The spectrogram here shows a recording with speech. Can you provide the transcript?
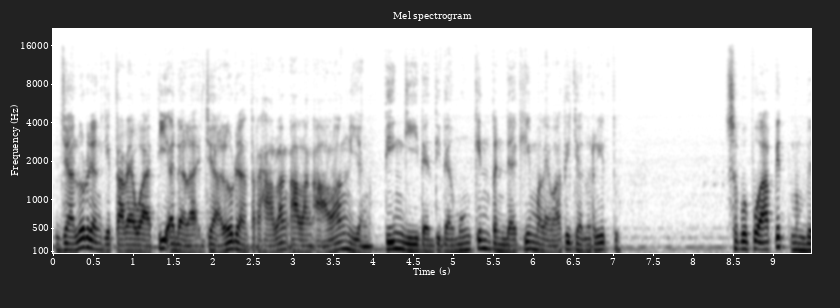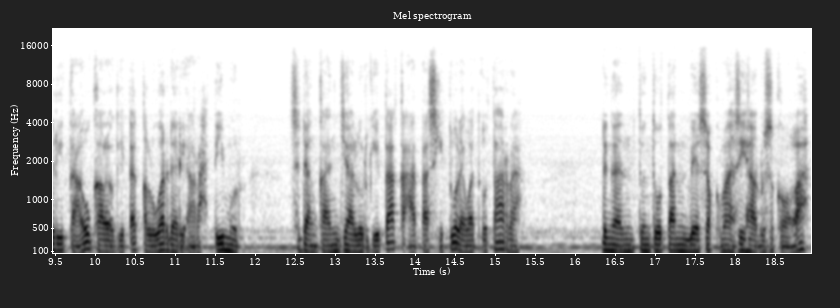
jalur yang kita lewati adalah jalur yang terhalang alang-alang yang tinggi dan tidak mungkin pendaki melewati jalur itu. Sepupu Apit memberitahu kalau kita keluar dari arah timur, sedangkan jalur kita ke atas itu lewat utara. Dengan tuntutan besok masih harus sekolah,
